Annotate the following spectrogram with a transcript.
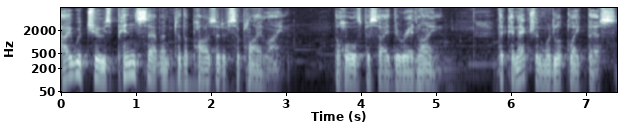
I would choose pin 7 to the positive supply line, the holes beside the red line. The connection would look like this.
